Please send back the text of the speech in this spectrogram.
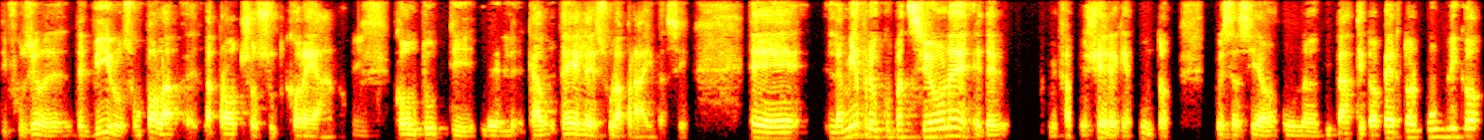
diffusione del virus, un po' l'approccio la, sudcoreano, sì. con tutte le cautele sulla privacy. E la mia preoccupazione, ed è, mi fa piacere che appunto questo sia un dibattito aperto al pubblico,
